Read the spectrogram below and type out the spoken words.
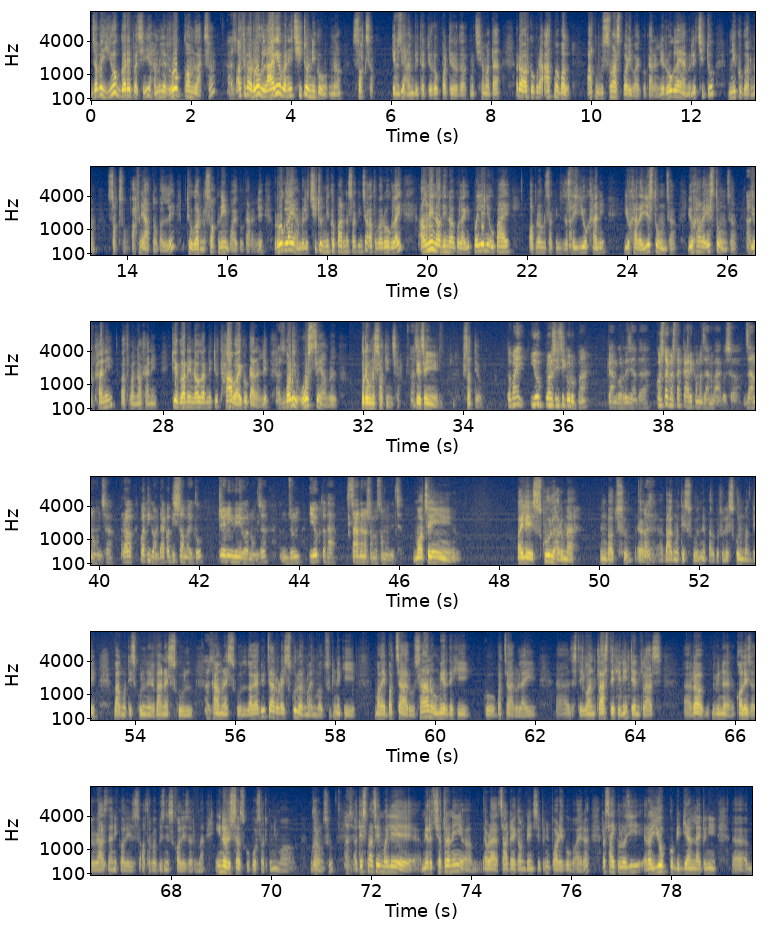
जब योग गरेपछि हामीलाई रोग कम लाग्छ अथवा रोग लाग्यो भने छिटो निको हुन सक्छ। किनकि। हामीभित्र त्यो रोग प्रतिरोधात्मक क्षमता र अर्को कुरा आत्मबल आत्मविश्वास बढी भएको कारणले रोगलाई हामीले छिटो निको गर्न सक्छौँ। आफ्नै आत्मबलले त्यो गर्न सक्ने भएको कारणले रोगलाई हामीले छिटो निको पार्न सकिन्छ अथवा रोगलाई आउनै नदिनको लागि पहिले नै उपाय अप्नाउन सकिन्छ जस्तै यो खाने यो खाँदा यस्तो हुन्छ यो खाँदा यस्तो हुन्छ यो खाने अथवा नखाने के गर्ने नगर्ने त्यो थाहा भएको कारणले। बढी होस चाहिँ हाम्रो पुर्याउन सकिन्छ। त्यो चाहिँ सत्य हो। तपाईँ योग प्रशिक्षकको रूपमा काम गर्दै जाँदा कस्ता कस्ता कार्यक्रममा जानु भएको छ जानुहुन्छ र कति घन्टा कति समयको ट्रेनिङ दिने गर्नुहुन्छ जुन योग तथा साधनासँग सम्बन्धित छ? म चाहिँ अहिले स्कुलहरूमा इन्भल्भ छु। बागमती स्कुल नेपालको ठुलो स्कुलमध्ये। Bagmati school Nirvana school Kamana school लगायत दुई चारवटा स्कुलहरूमा इन्भल्भ छु किनकि मलाई बच्चाहरू सानो उमेरदेखिको बच्चाहरूलाई जस्तै वान क्लासदेखि नै टेन क्लास र विभिन्न कलेजहरू राजधानी कलेज अथवा बिजनेस कलेजहरूमा इनर रिसर्चको कोर्सहरू पनि म गराउँछु। त्यसमा चाहिँ मैले मेरो क्षेत्र नै एउटा चार्टर एकाउन्टेन्सी पनि पढेको भएर र साइकोलोजी र योगको विज्ञानलाई पनि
